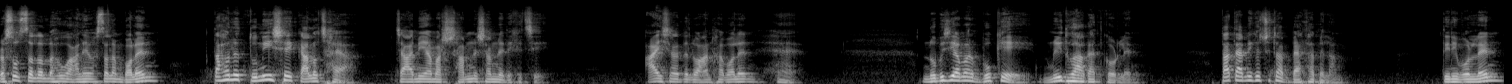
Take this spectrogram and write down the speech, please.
রসুল সাল্লাহু আলহাম বলেন, তাহলে তুমি সেই কালো ছায়া যা আমি আমার সামনে সামনে দেখেছি? আইসরাদ আনহা বলেন হ্যাঁ। নবীজি আমার বুকে মৃদু আঘাত করলেন। তাতে আমি কিছুটা ব্যথা পেলাম। তিনি বললেন,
